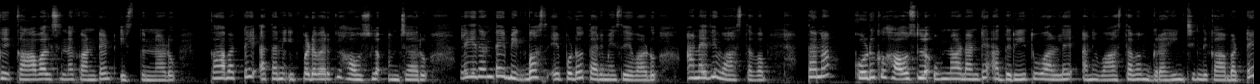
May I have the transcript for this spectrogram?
బాస్కి కావాల్సిన కంటెంట్ ఇస్తున్నాడు. కాబట్టి అతన్ని ఇప్పటివరకు హౌస్లో ఉంచారు. లేదంటే బిగ్ బాస్ ఎప్పుడో తరిమేసేవాడు అనేది వాస్తవం. తన కొడుకు హౌస్లో ఉన్నాడంటే అది రీతు వాళ్ళే అని వాస్తవం గ్రహించింది కాబట్టి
